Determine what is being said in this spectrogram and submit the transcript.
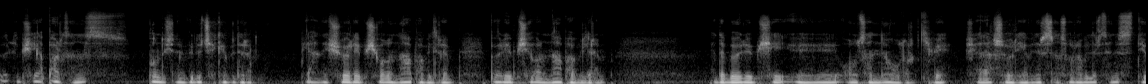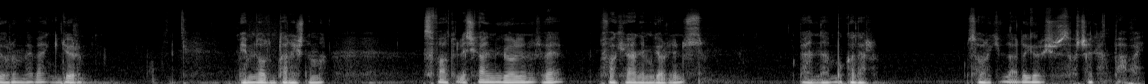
Böyle bir şey yaparsanız bunun için video çekebilirim. Yani şöyle bir şey olur ne yapabilirim? Böyle bir şey var ne yapabilirim? Ya da böyle bir şey e, olsa ne olur gibi şeyler söyleyebilirsiniz, sorabilirsiniz diyorum ve ben gidiyorum. Memnun oldum tanıştığıma. Sıfatül Eşkal'imi gördünüz ve fakirhanemi gördünüz. Benden bu kadar. Sonraki videolarda görüşürüz. Hoşçakalın. Bay bay.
